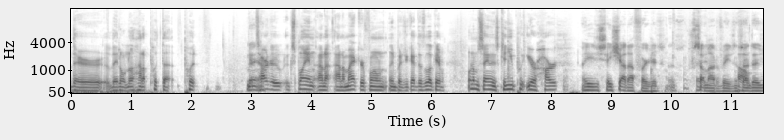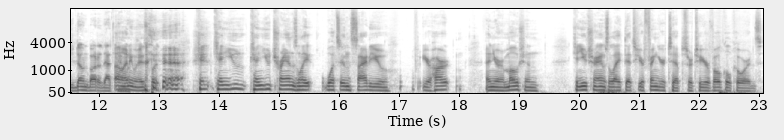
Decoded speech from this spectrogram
They're they don't know how to put that put it's Yeah. hard to explain on a, on a microphone, but you got this little camera. What I'm saying is, can you put your heart? Uh, You say shut up for, your, some other reason, Oh. so you don't bother that. Oh, anyways, but can can you can you translate what's inside of you, your heart and your emotion? Can you translate that to your fingertips or to your vocal cords?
